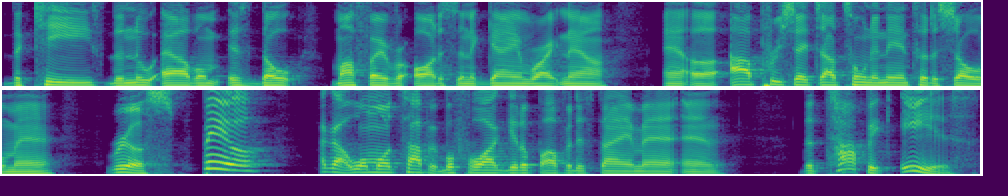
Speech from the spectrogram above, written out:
The Keys, the new album. It's dope. My favorite artist in the game right now. And uh, I appreciate y'all tuning in to the show, man. Real spill. I got one more topic before I get up off of this thing, man. And the topic is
